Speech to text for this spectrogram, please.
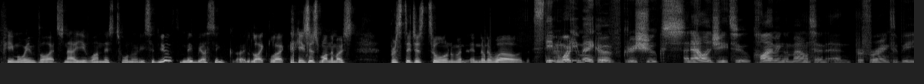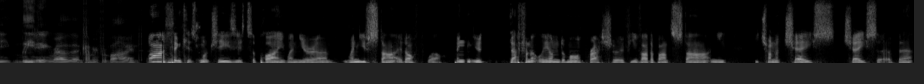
few more invites now you've won this tournament." He said, "Yes, maybe I think like like he's just won the most." prestigious tournament in the world. Stephen, what do you make of Grischuk's analogy to climbing the mountain and preferring to be leading rather than coming from behind? Well, I think it's much easier to play when you're um, when you've started off well. I think you're definitely under more pressure if you've had a bad start and you you're trying to chase chase it a bit.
